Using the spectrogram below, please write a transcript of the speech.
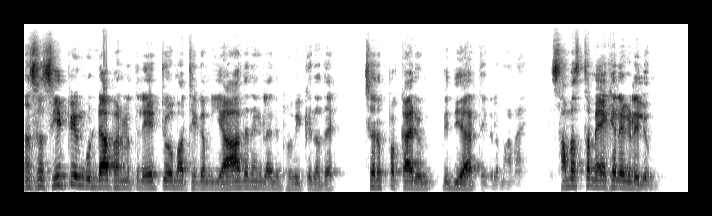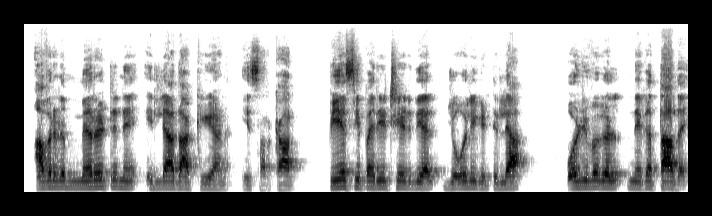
നമുക്ക് സി പി എം ഗുണ്ടാഭരണത്തിൽ ഏറ്റവും അധികം യാതനകൾ അനുഭവിക്കുന്നത് ചെറുപ്പക്കാരും വിദ്യാർത്ഥികളുമാണ്. സമസ്ത മേഖലകളിലും അവരുടെ മെറിറ്റിനെ ഇല്ലാതാക്കുകയാണ് ഈ സർക്കാർ. പി എസ് സി പരീക്ഷ എഴുതിയാൽ ജോലി കിട്ടില്ല ഒഴിവുകൾ നികത്താതെ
